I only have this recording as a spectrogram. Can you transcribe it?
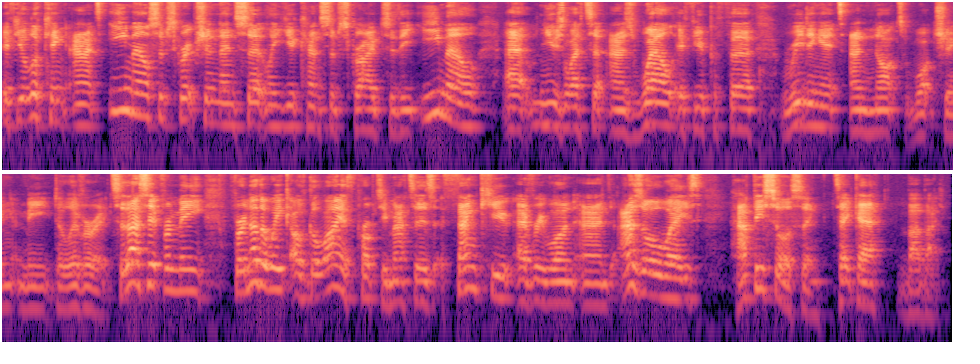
if you're looking at email subscription, then certainly you can subscribe to the email uh, newsletter as well if you prefer reading it and not watching me deliver it. So that's it from me for another week of Goliath Property Matters. Thank you everyone and as always, happy sourcing. Take care. Bye bye.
